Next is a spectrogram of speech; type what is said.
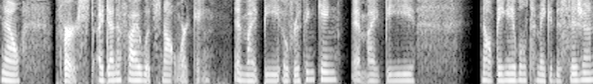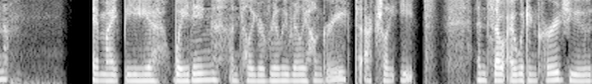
Now, first, identify what's not working. It might be overthinking, it might be not being able to make a decision, it might be waiting until you're really, really hungry to actually eat. And so I would encourage you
